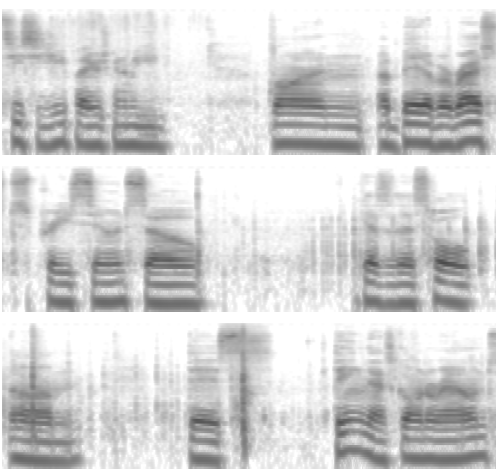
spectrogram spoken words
TCG Player is going to be on a bit of a rest pretty soon, so because of this whole, um, this thing that's going around.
